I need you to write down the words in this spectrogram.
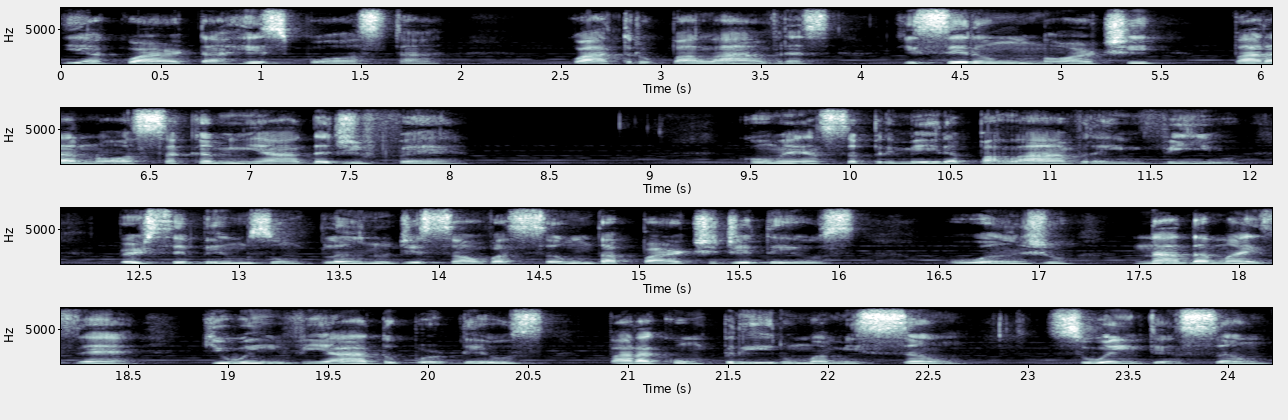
e a quarta, resposta. Quatro palavras que serão um norte para a nossa caminhada de fé. Com essa primeira palavra, envio, percebemos um plano de salvação da parte de Deus. O anjo nada mais é que o enviado por Deus para cumprir uma missão. Sua intenção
